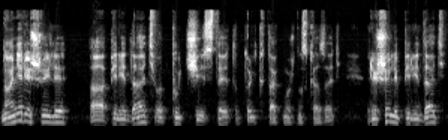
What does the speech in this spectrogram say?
Но они решили передать, вот путь чистый, это только так можно сказать, решили передать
